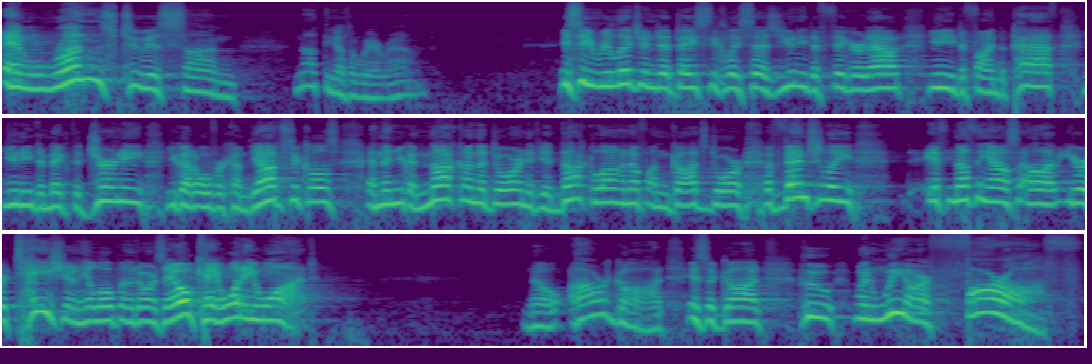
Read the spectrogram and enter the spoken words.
and runs to his son, not the other way around. You see, religion that basically says you need to figure it out, you need to find the path, you need to make the journey, you got to overcome the obstacles, and then you can knock on the door, and if you knock long enough on God's door, eventually, if nothing else, I'll have irritation, he'll open the door and say, Okay, what do you want? No, our God is a God who, when we are far off,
